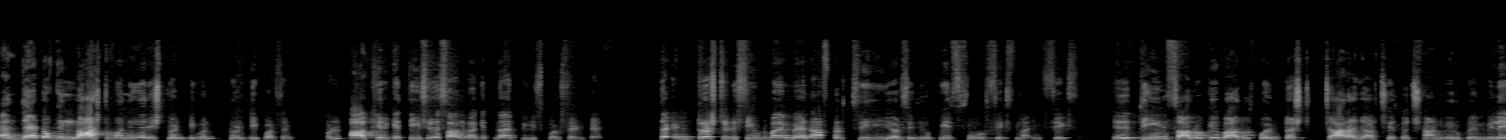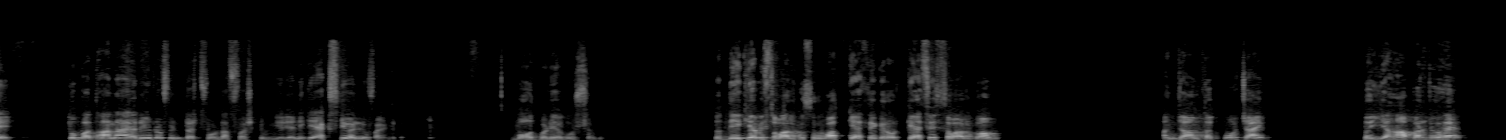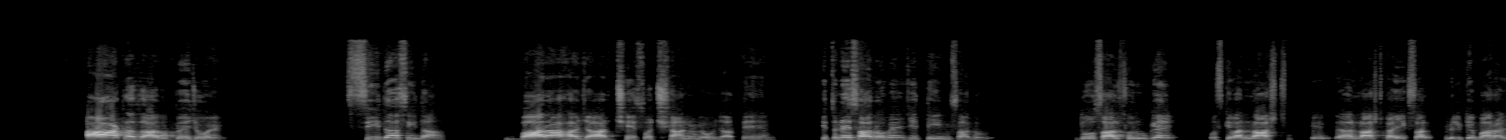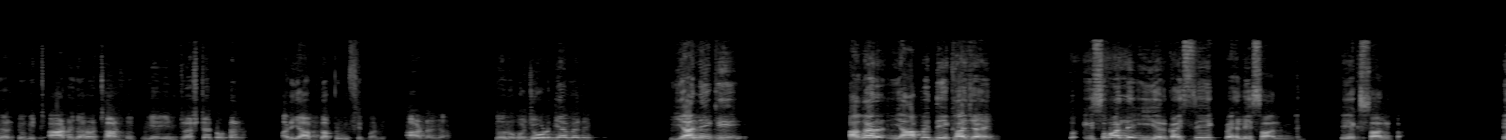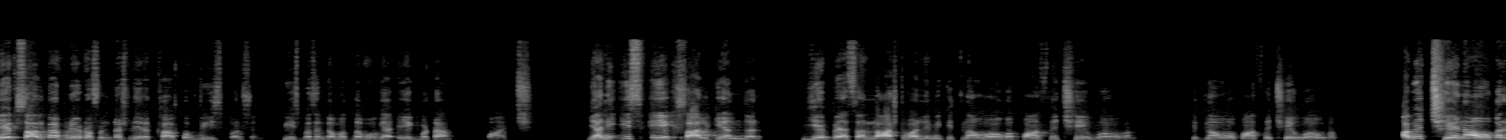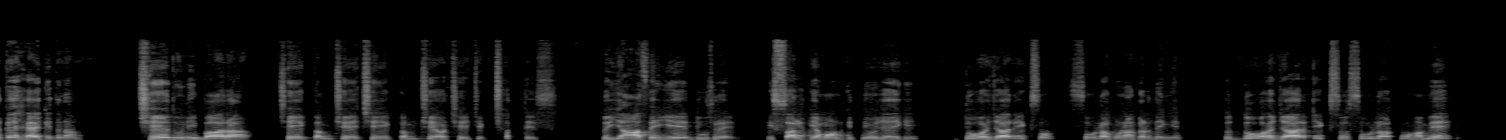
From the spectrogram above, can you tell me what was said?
And that of the last one year is twenty one twenty percent और आखिर के तीसरे साल का कितना है? बीस परसेंट है। The interest received by man after three years is rupees four six nine six यदि तीन सालों के बाद उसको इंटरेस्ट चार हज़ार छह सौ छियानवे रुपए मिले तो बताना है rate of interest for the first year यानी कि एक्स की वैल्यू फाइंड करनी है बहुत बढ़िया क्वेश्चन है तो देखिए अब इस सवाल की शुरुआत कैसे करें और कैसे इस सवाल को हम अंजाम तक पहुंचाएँ? तो यहाँ पर जो है, आठ हज़ार रुपये जो है सीधा सीधा बारह हज़ार छह सौ छियानवे हो जाते हैं। कितने सालों में? जी, तीन सालों में। दो साल शुरू के, उसके बाद लास्ट के लास्ट का एक साल मिलके बारह हज़ार, क्योंकि आठ हज़ार और चार सौ, ये इंटरेस्ट है टोटल और ये आपका प्रिंसिपल आठ हज़ार। दोनों को जोड़ दिया मैंने। यानी कि अगर यहाँ पे देखा जाए तो इस वाले ईयर का, इससे एक पहले साल में, एक साल का, एक साल का रेट ऑफ़ इंटरेस्ट दे रखा आपको बीस परसेंट। बीस परसेंट का मतलब हो गया एक बटा पाँच। यानी इस एक साल के अंदर ये पैसा लास्ट वाले में कितना हुआ होगा? पाँच से छह हुआ होगा। कितना होगा? पाँच से छह हुआ होगा। अब ये छह ना होकर के है कितना? छह दूनी बारह छह कम छह छह कम छह और छह चिक छत्तीस। तो यहाँ से ये दूसरे, इस साल की अमाउंट कितनी हो जाएगी? दो हज़ार एक सौ सोलह गुना कर देंगे। तो दो हज़ार एक सौ सोलह को हमें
